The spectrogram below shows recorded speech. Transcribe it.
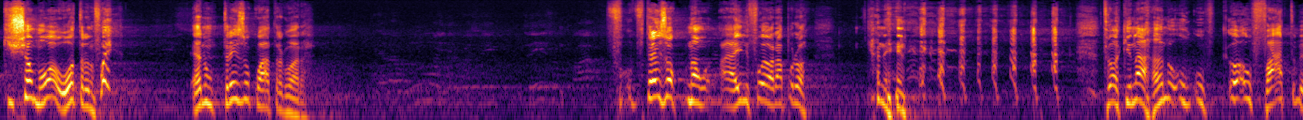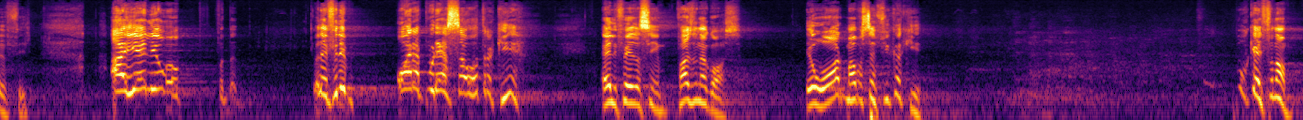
que chamou a outra, não foi? Eram três ou quatro agora. Três ou não, aí ele foi orar por. Estou aqui narrando o, o, o, fato, meu filho. Aí ele, eu, falei, Felipe, ora por essa outra aqui. ele fez assim: faz um negócio. Eu oro, mas você fica aqui. Por quê? Ele falou: não.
